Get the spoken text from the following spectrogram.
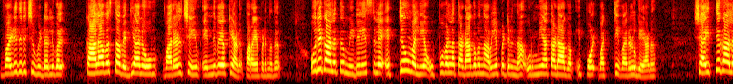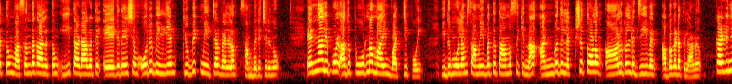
വഴിതിരിച്ചു വിടലുകൾ കാലാവസ്ഥാ വ്യതിയാനവും വരൾച്ചയും എന്നിവയൊക്കെയാണ് പറയപ്പെടുന്നത്. ഒരു കാലത്ത് മിഡിൽ ഈസ്റ്റിലെ ഏറ്റവും വലിയ ഉപ്പുവെള്ള തടാകമെന്ന് അറിയപ്പെട്ടിരുന്ന ഉർമിയ തടാകം ഇപ്പോൾ വറ്റി വരളുകയാണ്. ശൈത്യകാലത്തും വസന്തകാലത്തും ഈ തടാകത്തിൽ ഏകദേശം ഒരു ബില്യൺ ക്യൂബിക് മീറ്റർ വെള്ളം സംഭരിച്ചിരുന്നു. എന്നാൽ ഇപ്പോൾ അത് പൂർണമായും വറ്റിപ്പോയി. ഇതുമൂലം സമീപത്ത് താമസിക്കുന്ന അൻപത് ലക്ഷത്തോളം ആളുകളുടെ ജീവൻ അപകടത്തിലാണ്. കഴിഞ്ഞ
